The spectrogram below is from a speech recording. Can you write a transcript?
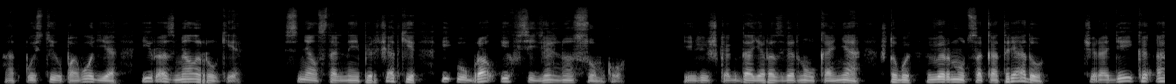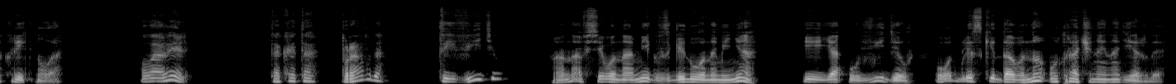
Отпустил поводья и размял руки, снял стальные перчатки и убрал их в сидельную сумку. И лишь когда я развернул коня, чтобы вернуться к отряду, чародейка окрикнула: "Лавель, так это правда? Ты видел?" Она всего на миг взглянула на меня, и я увидел отблески давно утраченной надежды.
